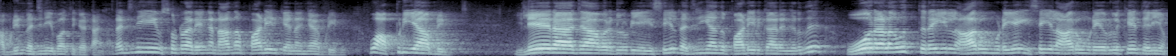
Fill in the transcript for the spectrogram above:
அப்படின்னு ரஜினியை பார்த்து கேட்டாங்க. ரஜினி சொல்கிறாரு எங்க நான் தான் பாடியிருக்கேனங்க அப்படின்னு. ஓ அப்படியா? அப்படின்னு. இளையராஜா அவர்களுடைய இசையில் ரஜினிகாந்த் பாடியிருக்காருங்கிறது ஓரளவு திரையில் ஆர்வமுடைய இசையில் ஆர்வமுடையவர்களுக்கே தெரியும்.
